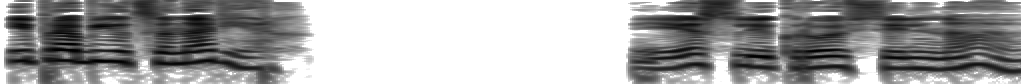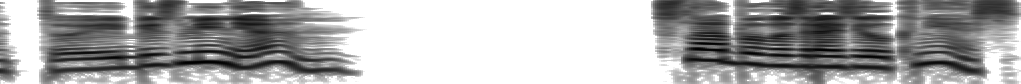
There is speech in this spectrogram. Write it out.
и пробьются наверх. Если кровь сильна, то и без меня. Слабо возразил князь,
